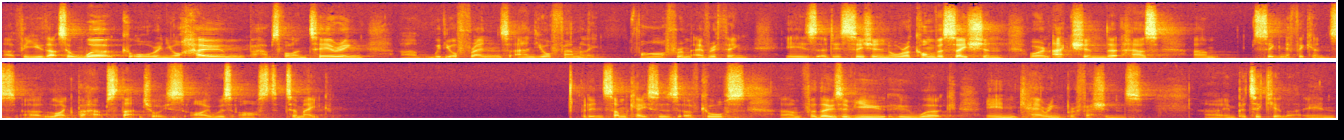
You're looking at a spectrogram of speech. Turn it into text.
uh, for you that's at work or in your home, perhaps volunteering, um, with your friends and your family far from everything is a decision or a conversation or an action that has um, significance, uh, like perhaps that choice I was asked to make. But in some cases, of course, um, for those of you who work in caring professions, uh, in particular, in,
